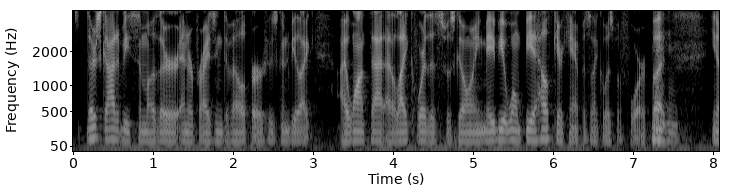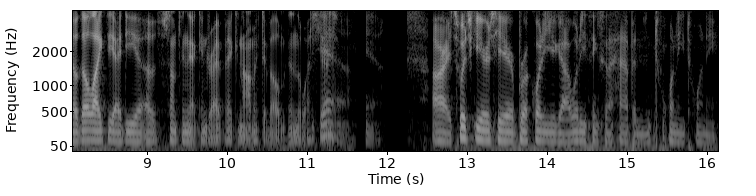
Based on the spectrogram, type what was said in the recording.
S- There's got to be some other enterprising developer who's going to be like, I want that. I like where this was going. Maybe it won't be a healthcare campus like it was before, but Mhm. you know they'll like the idea of something that can drive economic development in the West yeah End. yeah all right switch gears here Brooke what do you got what do you think's going to happen in 2020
